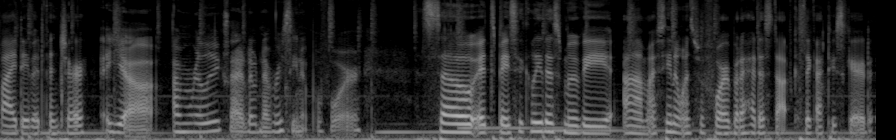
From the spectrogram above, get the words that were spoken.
by David Fincher. Yeah, I'm really excited. I've never seen it before. So, it's basically this movie. Um, I've seen it once before, but I had to stop because I got too scared.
